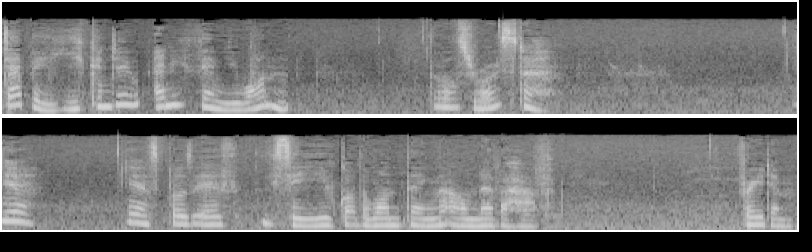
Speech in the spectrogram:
Debbie, you can do anything you want. The world's your oyster. Yeah. Yeah, I suppose it is. You see, you've got the one thing that I'll never have. Freedom.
